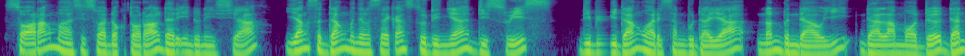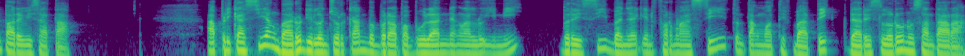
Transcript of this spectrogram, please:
seorang mahasiswa doktoral dari Indonesia yang sedang menyelesaikan studinya di Swiss di bidang warisan budaya non-bendawi dalam mode dan pariwisata. Aplikasi yang baru diluncurkan beberapa bulan yang lalu ini berisi banyak informasi tentang motif batik dari seluruh Nusantara.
